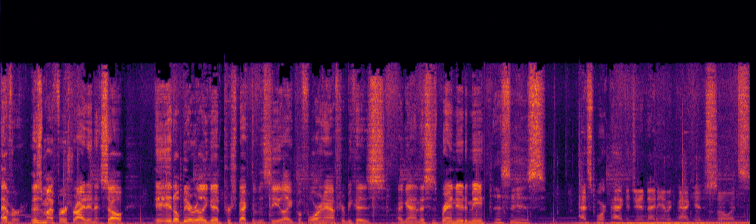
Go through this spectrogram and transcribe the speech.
ever. This is my first ride in it. So it'll be a really good perspective to see like before and after because again, this is brand new to me. This is S-Sport package and dynamic package, so it's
